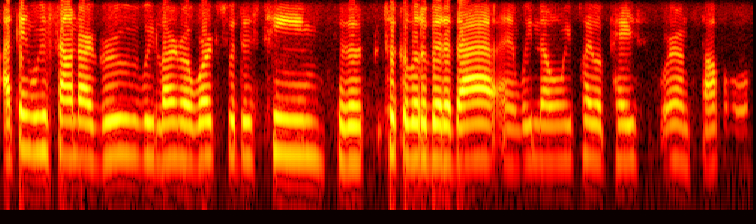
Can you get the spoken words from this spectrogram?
I think we found our groove. We learned what works with this team. It took a little bit of that, and we know when we play with pace, we're unstoppable.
